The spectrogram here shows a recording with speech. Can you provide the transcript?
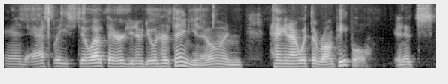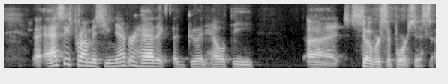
and Ashley's still out there, you know, doing her thing, you know, and hanging out with the wrong people. And it's Ashley's problem is she never had a, a good, healthy, uh, sober support system.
